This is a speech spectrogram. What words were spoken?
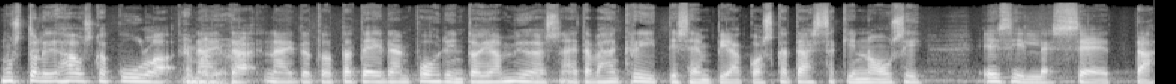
Musta oli hauska kuulla en näitä, näitä tota teidän pohdintoja myös, näitä vähän kriittisempiä, koska tässäkin nousi esille se, että,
